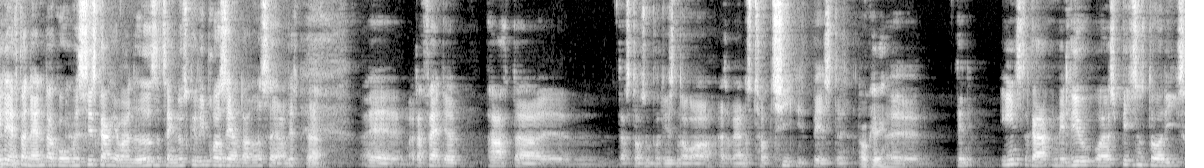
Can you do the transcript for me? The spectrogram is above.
ene efter den anden, der er god. Men sidste gang jeg var nede, så tænkte jeg, nu skal jeg lige prøve at se, om der er noget særligt. Ja. Øh, og der fandt jeg et par, der, øh, der står sådan på listen over altså verdens top 10 bedste. Okay. Øh, den eneste gang i mit liv, hvor jeg spiser en stor is,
